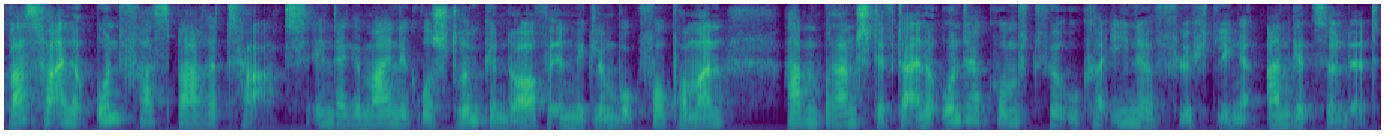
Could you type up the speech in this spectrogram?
Was für eine unfassbare Tat. In der Gemeinde Großstrümkendorf in Mecklenburg-Vorpommern haben Brandstifter eine Unterkunft für Ukraine-Flüchtlinge angezündet.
